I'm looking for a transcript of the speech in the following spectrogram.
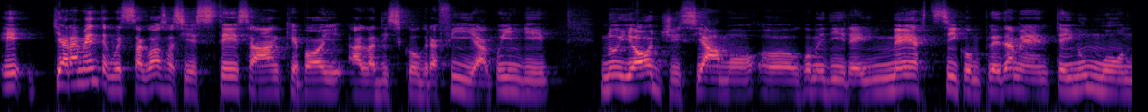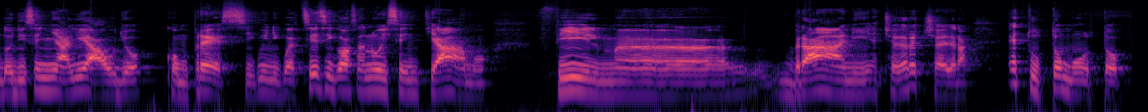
E chiaramente questa cosa si è estesa anche poi alla discografia, quindi noi oggi siamo, uh, come dire, immersi completamente in un mondo di segnali audio compressi, quindi qualsiasi cosa noi sentiamo, film, uh, brani, eccetera, eccetera, è tutto molto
